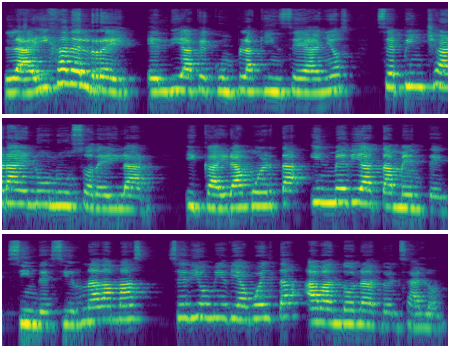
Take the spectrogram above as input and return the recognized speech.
La hija del rey, el día que cumpla 15 años, se pinchará en un uso de hilar y caerá muerta inmediatamente. Sin decir nada más, se dio media vuelta abandonando el salón.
